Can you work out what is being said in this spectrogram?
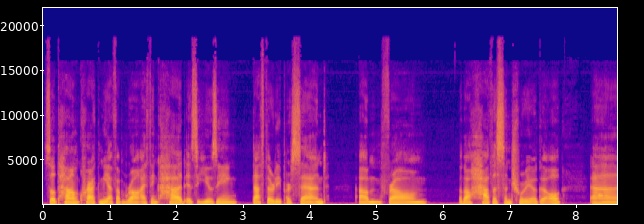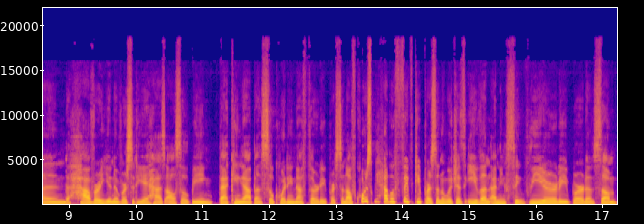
So, Tom, correct me if I'm wrong. I think HUD is using that 30% um, from about half a century ago. And Harvard University has also been backing up and supporting that 30%. Of course, we have a 50%, which is even, I mean, severely burdensome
